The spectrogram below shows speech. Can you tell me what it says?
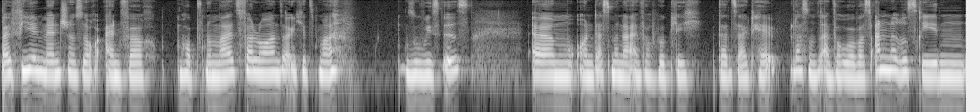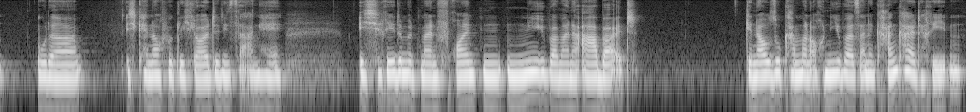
bei vielen Menschen ist auch einfach Hopfen und Malz verloren, sage ich jetzt mal, so wie es ist. Ähm, und dass man da einfach wirklich dann sagt, hey, lass uns einfach über was anderes reden. Oder ich kenne auch wirklich Leute, die sagen, hey, ich rede mit meinen Freunden nie über meine Arbeit. Genauso kann man auch nie über seine Krankheit reden.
